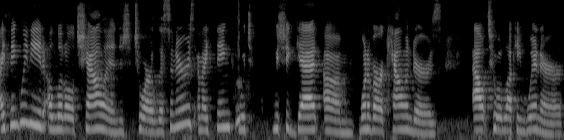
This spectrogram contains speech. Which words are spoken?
i think we need a little challenge to our listeners and i think which we should get um, one of our calendars out to a lucky winner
